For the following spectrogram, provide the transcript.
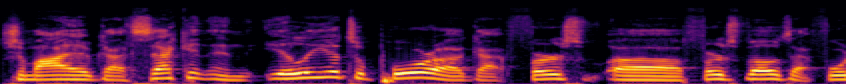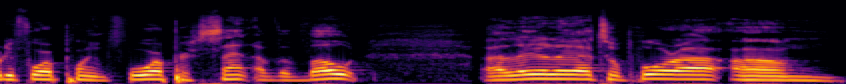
Chimaev got second, and Ilia Topuria got first uh, first votes at 44.4% of the vote. Uh, Ilia Topuria, um,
